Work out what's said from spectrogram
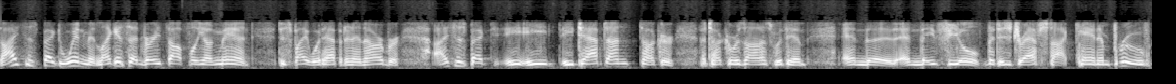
So I suspect Windmon, like I said, very thoughtful young man, despite what happened in Ann Arbor. I suspect he he, he tapped on Tucker, and Tucker was honest with him, and the and they feel that his draft stock can improve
